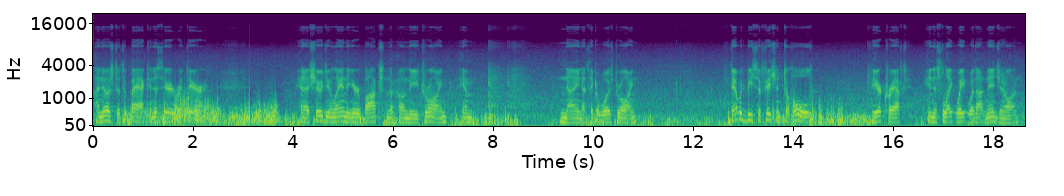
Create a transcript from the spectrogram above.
I noticed at the back in this area right there, and I showed you a landing gear box on the, on the drawing, M9 I think it was drawing. That would be sufficient to hold the aircraft and it's lightweight without an engine on.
